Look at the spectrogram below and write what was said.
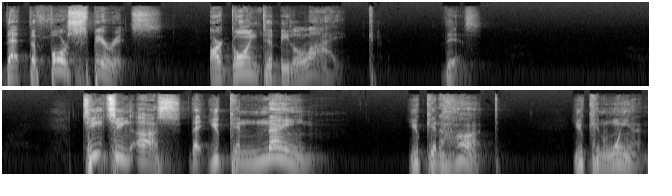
that the four spirits are going to be like this. Teaching us that you can name, you can hunt, you can win.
